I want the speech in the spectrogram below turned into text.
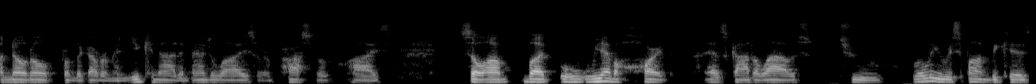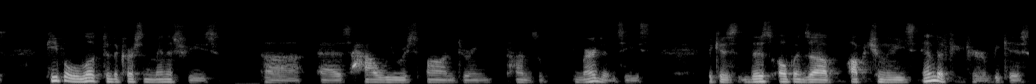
a no-no from the government. You cannot evangelize or proselytize. So um but we have a heart as god allows to really respond because people look to the christian ministries uh, as how we respond during times of emergencies because this opens up opportunities in the future because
